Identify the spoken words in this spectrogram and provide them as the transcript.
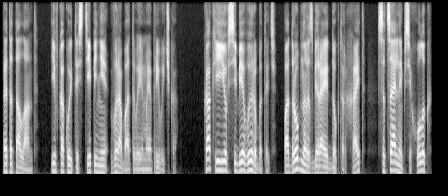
это талант и в какой-то степени вырабатываемая привычка. Как ее в себе выработать, подробно разбирает доктор Хайт, социальный психолог,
